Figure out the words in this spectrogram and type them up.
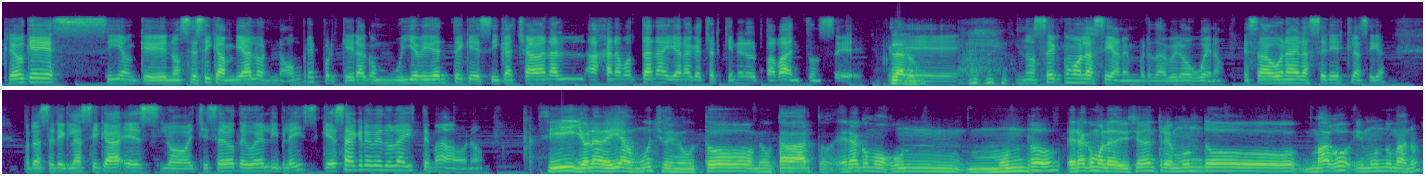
creo que sí, aunque no sé si cambiaba los nombres, porque era como muy evidente que si cachaban al, a Hannah Montana iban a cachar quién era el papá, entonces. Claro. Eh, no sé cómo lo hacían en verdad, pero bueno, esa es una de las series clásicas. Otra serie clásica es Los Hechiceros de Welly Place, que esa creo que tú la viste más, ¿o no? Sí, yo la veía mucho y me gustó, me gustaba harto. Era como un mundo, era como la división entre mundo mago y mundo humano,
